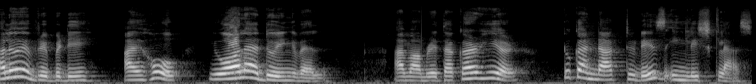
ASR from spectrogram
Hello everybody. I hope you all are doing well. I'm Amrita Kar here to conduct today's English class.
